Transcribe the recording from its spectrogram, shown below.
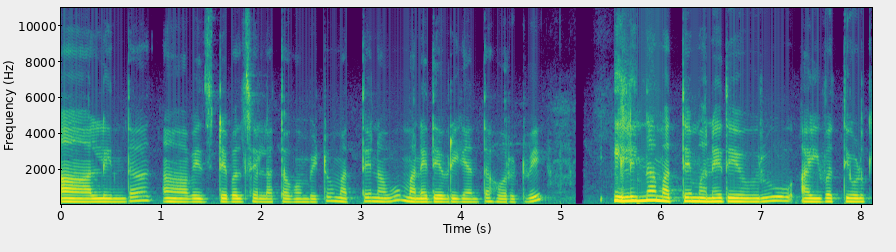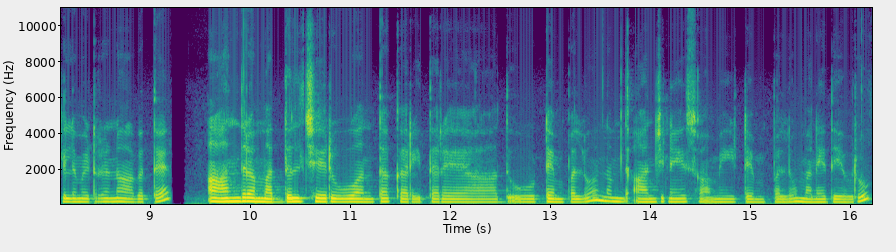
ಅಲ್ಲಿಂದ ವೆಜಿಟೇಬಲ್ಸ್ ಎಲ್ಲ ತೊಗೊಂಬಿಟ್ಟು ಮತ್ತೆ ನಾವು ಮನೆ ದೇವರಿಗೆ ಅಂತ ಹೊರಟ್ವಿ. ಇಲ್ಲಿಂದ ಮತ್ತೆ ಮನೆ ದೇವರು ಐವತ್ತೇಳು ಕಿಲೋಮೀಟ್ರನೂ ಆಗುತ್ತೆ. ಆಂಧ್ರ ಮದ್ದಲ್ಚೇರು ಅಂತ ಕರೀತಾರೆ. ಅದು ಟೆಂಪಲ್ಲು ನಮ್ದು ಆಂಜನೇಯ ಸ್ವಾಮಿ ಟೆಂಪಲ್ಲು ಮನೆ ದೇವರು.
